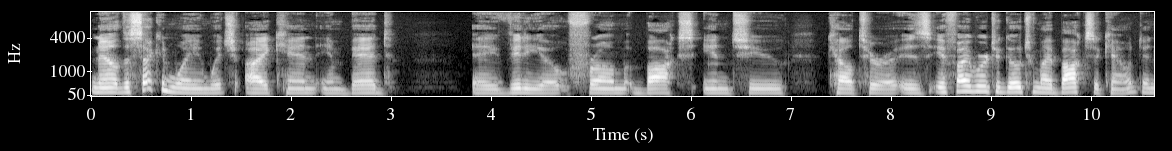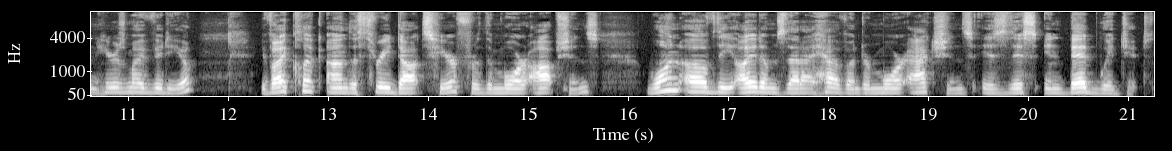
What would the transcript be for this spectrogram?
now the second way in which I can embed a video from Box into Kaltura is if I were to go to my Box account and here's my video. If I click on the three dots here for the more options, one of the items that I have under more actions is this embed widget.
